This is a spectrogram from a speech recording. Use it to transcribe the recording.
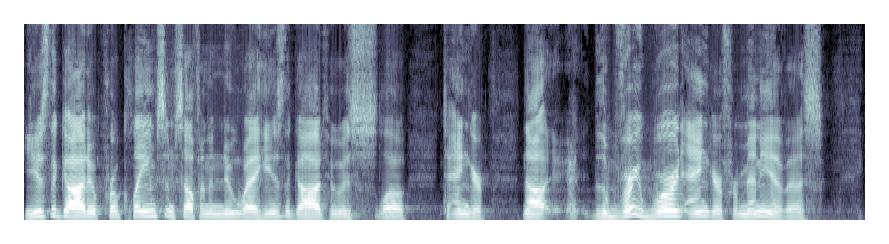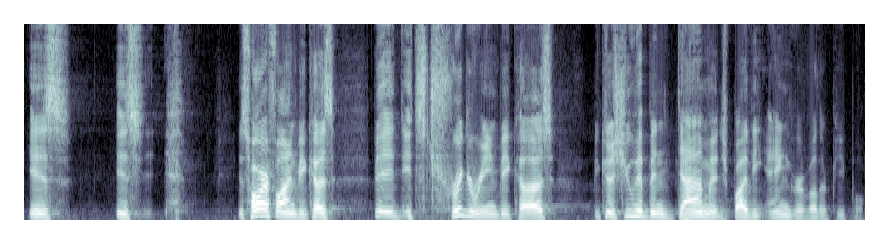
He is the God who proclaims himself in a new way. He is the God who is slow to anger. Now, the very word anger for many of us is, is, is horrifying because it's triggering because, because you have been damaged by the anger of other people.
